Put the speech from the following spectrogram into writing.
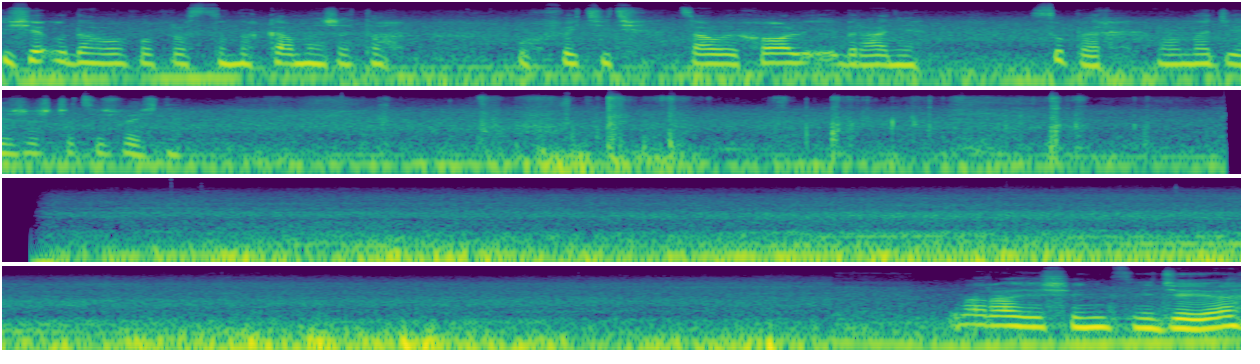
i się udało po prostu na kamerze to uchwycić cały hol i branie. Super, mam nadzieję, że jeszcze coś weźmie. Na razie się nic nie dzieje.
